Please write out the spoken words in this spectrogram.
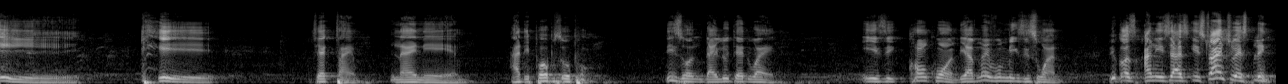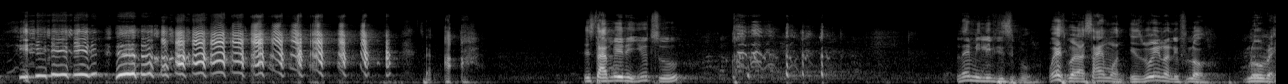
Hey. Hey. Check time. 9 a.m. Had the pubs open. This undiluted wine is a conk one. They have not even mixed this one. Because, and he says, he's trying to explain. ah, ah. Sister Mary, you too? Let me leave these people. Where's Brother Simon? He's rolling on the floor. Glory,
